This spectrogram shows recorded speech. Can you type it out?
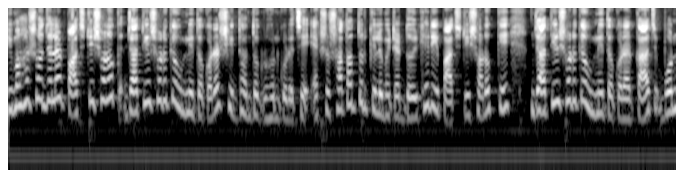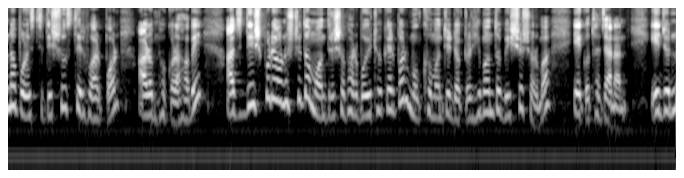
ডিমাহাসাও জেলার পাঁচটি সড়ক জাতীয় সড়কে উন্নীত করার সিদ্ধান্ত গ্রহণ করেছে। একশো সাতাত্তর কিলোমিটার দৈর্ঘ্যের এই পাঁচটি সড়ককে জাতীয় সড়কে উন্নীত করার কাজ বন্যা পরিস্থিতি সুস্থির হওয়ার পর আরম্ভ করা হবে। আজ দিশপুরে অনুষ্ঠিত মন্ত্রিসভার বৈঠকের পর মুখ্যমন্ত্রী ড হিমন্ত বিশ্ব শর্মা একথা জানান। এজন্য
